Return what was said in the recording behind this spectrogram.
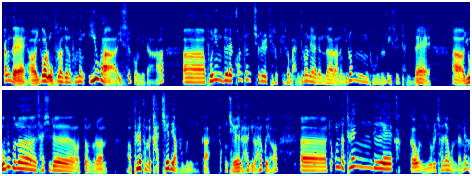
자, 근데, 어, 이걸 오픈한 데는 분명히 이유가 있을 겁니다. 아, 본인들의 컨텐츠를 계속해서 만들어내야 된다라는 이런 부분들도 있을 텐데, 아, 요 부분은 사실은 어떤 그런 어, 플랫폼의 가치에 대한 부분이니까 조금 제외를 하기로 하고요. 어, 조금 더 트렌드에 가까운 이유를 찾아본다면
